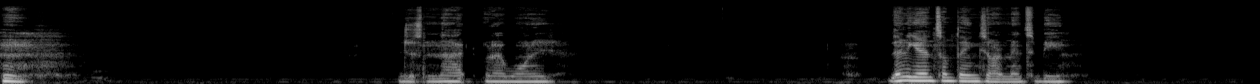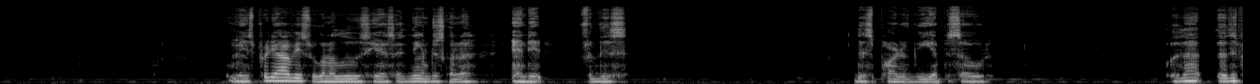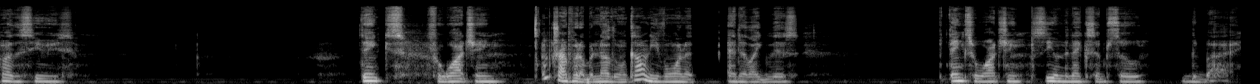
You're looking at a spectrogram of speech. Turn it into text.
Hmm. Just not what I wanted. Then again, some things aren't meant to be. I mean, it's pretty obvious we're gonna lose here, so I think I'm just gonna end it for this this part of the episode. or That this part of the series. Thanks for watching. I'm trying to put up another one. I don't even want to edit like this. But thanks for watching. See you in the next episode. Goodbye.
